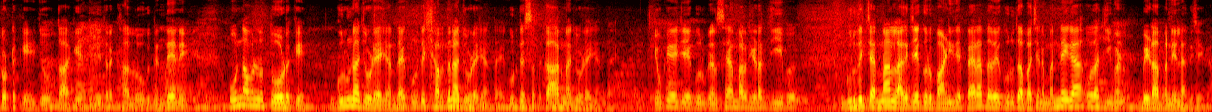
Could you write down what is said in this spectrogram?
ਟੁੱਟ ਕੇ ਜੋ ਧਾਗੇ ਤੀਰਥ ਰੱਖਾ ਲੋਕ ਦਿੰਦੇ ਨੇ, ਉਹਨਾਂ ਵੱਲੋਂ ਤੋੜ ਕੇ ਗੁਰੂ ਨਾਲ ਜੋੜਿਆ ਜਾਂਦਾ ਹੈ, ਗੁਰੂ ਦੇ ਸ਼ਬਦ ਨਾਲ ਜੋੜਿਆ ਜਾਂਦਾ ਹੈ, ਗੁਰੂ ਦੇ ਸਤਕਾਰ ਨਾਲ ਜੋੜਿਆ ਜਾਂਦਾ ਹੈ। ਕਿਉਂਕਿ ਜੇ ਗੁਰੂ ਗ੍ਰੰਥ ਸਾਹਿਬ ਮਹਾਰਾਜ ਜਿਹੜਾ ਜੀਵ ਗੁਰੂ ਦੇ ਚਰਨਾਂ ਨਾਲ ਲੱਗ ਜੇ, ਗੁਰਬਾਣੀ ਦੇ ਪਹਿਰਾ ਦਵੇ, ਗੁਰੂ ਦਾ ਬਚਨ ਮੰਨੇਗਾ, ਉਹਦਾ ਜੀਵਨ ਬੇੜਾ ਬੰਨੇ ਲੱਗ ਜਾਏਗਾ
